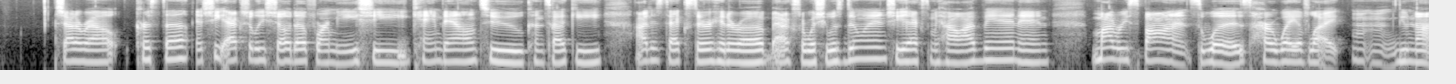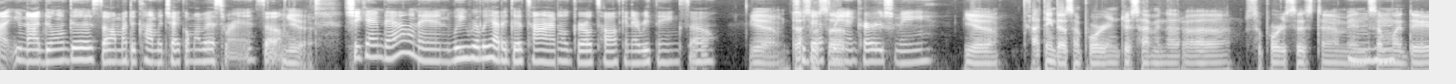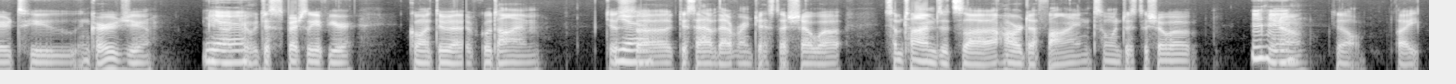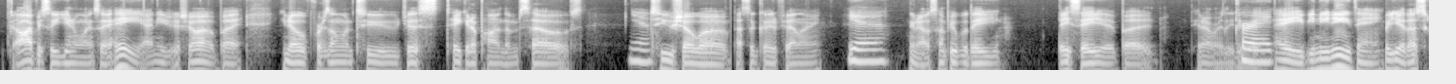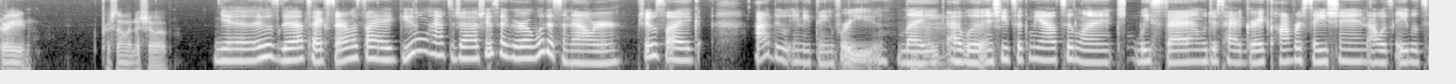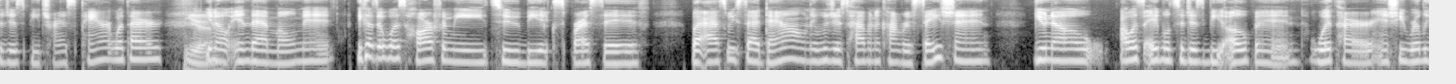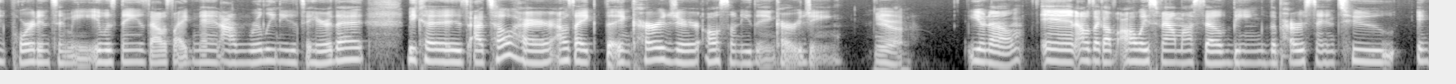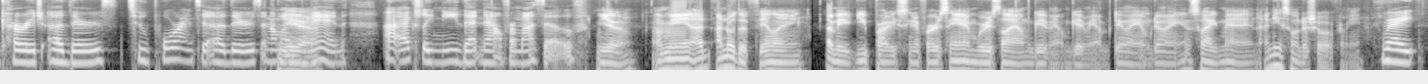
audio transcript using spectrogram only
shout her out krista. And she actually showed up for me. She came down to kentucky. I just texted her hit her up asked her what she was doing. She asked me how i've been and my response was her way of like you're not you're not doing good so i'm about to come and check on my best friend. So yeah. she came down and we really had a good time girl talk and everything so yeah she definitely encouraged me. Yeah I think that's important, just having that uh support system and mm-hmm. someone there to encourage you. You yeah. Know, just especially if you're going through a difficult time, just yeah. uh, just to have that friend just to show up. Sometimes it's uh, hard to find someone just to show up. Mm-hmm. You know, you know, like obviously you don't want to say, "Hey, I need you to show up," but you know, for someone to just take it upon themselves, yeah, to show up, that's a good feeling. Yeah. You know, some people they they say it, but they don't really do Correct. it. Hey, if you need anything, but yeah, that's great for someone to show up. Yeah, it was good. I texted her. I was like, "You don't have to drive." She said, "Girl, what is an hour?" She was like, "I do anything for you. Like mm-hmm. I would." And she took me out to lunch. We sat and we just had a great conversation. I was able to just be transparent with her. Yeah. You know, in that moment because it was hard for me to be expressive. But as we sat down, it was just having a conversation you know, I was able to just be open with her and she really poured into me. It was things I was like, man, I really needed to hear that because I told her, I was like, the encourager also need the encouraging. Yeah. You know, and I was like, I've always found myself being the person to encourage others, to pour into others. And I'm like, yeah. man, I actually need that now for myself. Yeah. I mean, I, I know the feeling. I mean, you probably seen it firsthand where it's like, I'm giving, I'm giving, I'm doing, I'm doing. It's like, man, I need someone to show up for me. Right.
